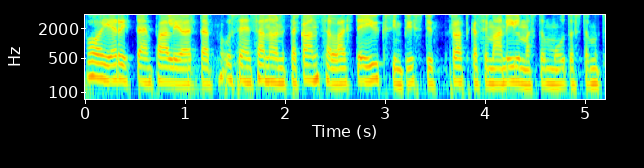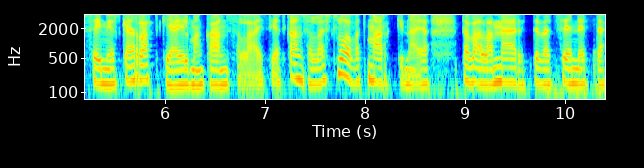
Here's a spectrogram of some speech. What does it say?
Voi erittäin paljon, että usein sanon, että kansalaiset ei yksin pysty ratkaisemaan ilmastonmuutosta, mutta se ei myöskään ratkea ilman kansalaisia. Että kansalaiset luovat markkinaa ja tavallaan määrittävät sen, että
